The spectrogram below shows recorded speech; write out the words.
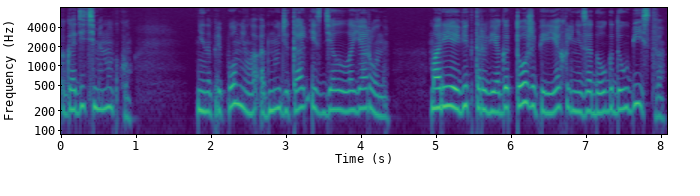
«Погодите минутку». Нина припомнила одну деталь из дела Лаяроны. Мария и Виктор Вега тоже переехали незадолго до убийства.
